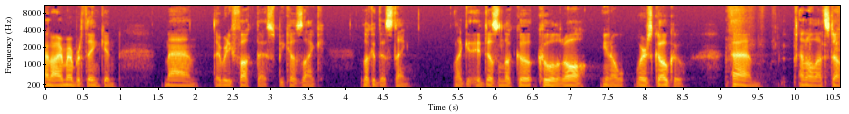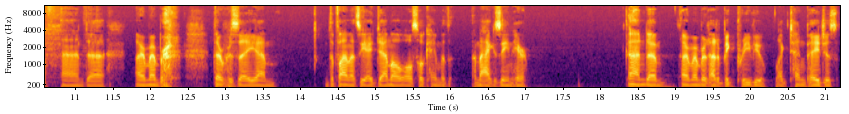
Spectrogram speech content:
and I remember thinking, man, they really fucked this because like, look at this thing, like it doesn't look go- cool at all. You know, where's Goku, um, and all that stuff. And uh, I remember there was a um, the Final Fantasy VIII demo also came with a magazine here, and um, I remember it had a big preview, like ten pages,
